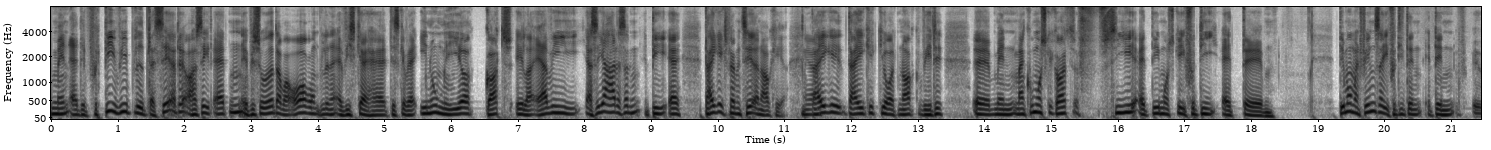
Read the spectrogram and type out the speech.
Men er det fordi, vi er blevet placeret og har set 18 episoder, der var overrumplende, at vi skal have, det skal være endnu mere godt, eller er vi... Altså, jeg har det sådan, det er, der er ikke eksperimenteret nok her. Ja. Der, er ikke, der er ikke gjort nok ved det. Øh, men man kunne måske godt sige, at det er måske fordi, at... Øh, det må man finde sig i, fordi den, den, øh,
